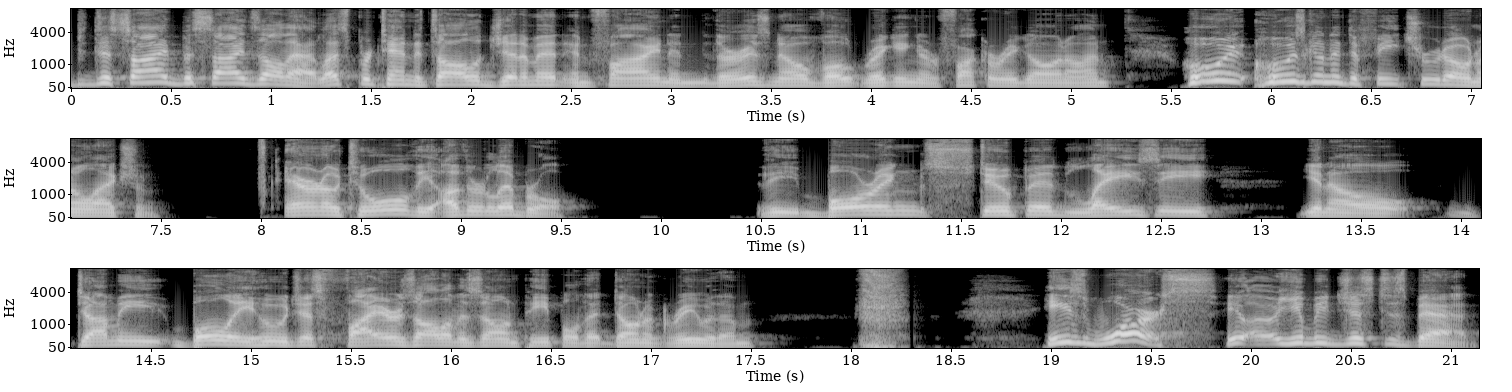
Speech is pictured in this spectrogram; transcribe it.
decide besides all that, let's pretend it's all legitimate and fine, and there is no vote rigging or fuckery going on. Who who is going to defeat Trudeau in an election? Erin O'Toole, the other liberal, the boring, stupid, lazy, you know, dummy bully who just fires all of his own people that don't agree with him. He's worse. He'll, uh, he'll be just as bad.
